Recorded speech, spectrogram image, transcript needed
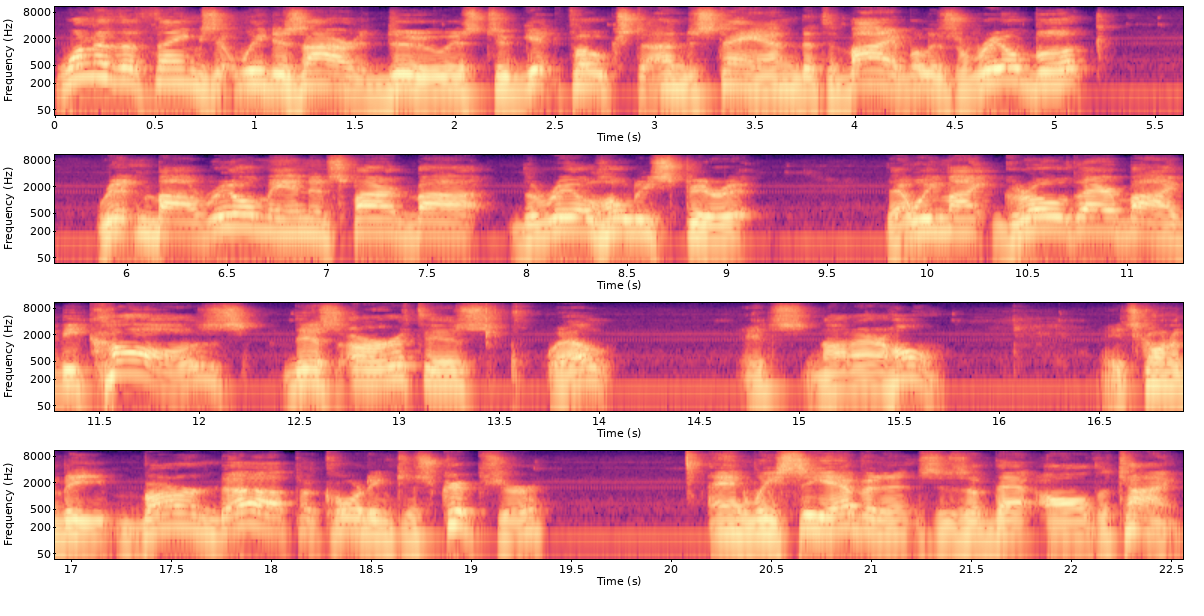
one of the things that we desire to do is to get folks to understand that the Bible is a real book written by real men, inspired by the real Holy Spirit, that we might grow thereby because this earth is, well, it's not our home. It's going to be burned up according to Scripture, and we see evidences of that all the time.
